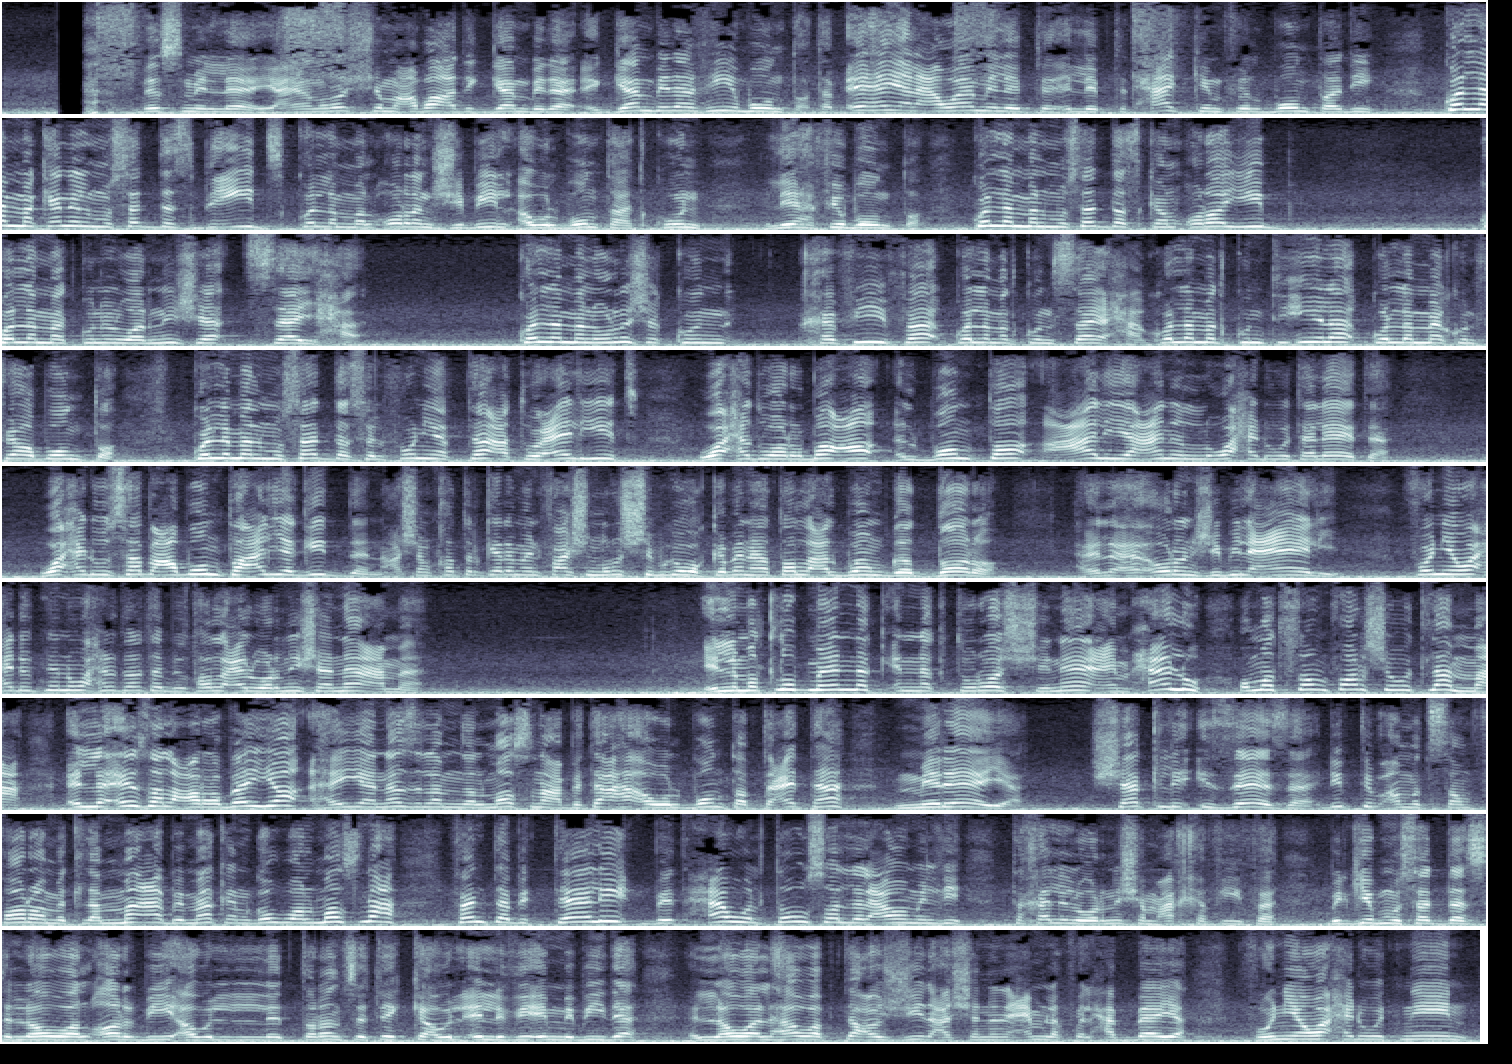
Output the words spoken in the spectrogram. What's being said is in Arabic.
بسم الله. يعني نرش مع بعض الجنب ده. الجنب ده فيه بنطه طب إيه هي العوامل اللي, بت... اللي بتتحكم في البنطه دي؟ كل ما كان المسدس بعيد كل ما الأورنج بيل أو البنطه هتكون ليها فيه بنطه كل ما المسدس كان قريب كل ما تكون الورنيشة سايحة. كل ما الورنيشة تكون خفيفة كل ما تكون سايحة. كل ما تكون تقيلة كل ما يكون فيها بنطة كل ما المسدس الفونيا بتاعته عليت واحد وأربعة البنطة عالية عن الواحد وتلاتة. واحد وسبعة بنطة عالية جدا. عشان خاطر كده ما ينفعش نرش بجوه. كمان هيطلع البويه مجدرة orange peel عالي فونيا واحد واثنين وواحد وثلاثة بيطلع الورنيشة ناعمة. اللي مطلوب منك إنك ترش ناعم حلو وما تصنفرش وتلمع. إلا إذا العربية هي نازلة من المصنع بتاعها أو البنطه بتاعتها مراية. شكل إزازة. دي بتبقى متصنفرة متلمعة بمكان جوه المصنع فأنت بالتالي بتحاول توصل للعوامل دي. تخلي الورنيشة معاك خفيفة. بتجيب مسدس اللي هو ال RP أو ال Trans-Tech أو ال VMB ده اللي هو الهواء بتاعه الجديد عشان ننعم لك في الحباية. فونيا واحد واثنين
